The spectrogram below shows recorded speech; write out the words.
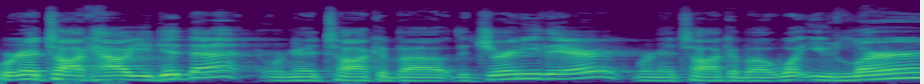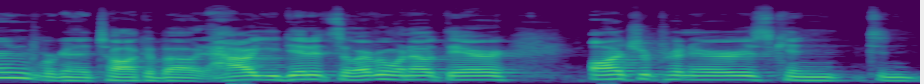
We're going to talk how you did that. We're going to talk about the journey there. We're going to talk about what you learned. We're going to talk about how you did it. So everyone out there, entrepreneurs can, can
